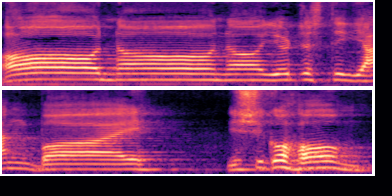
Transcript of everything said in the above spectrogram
Oh, no, no, you're just a young boy. You should go home.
